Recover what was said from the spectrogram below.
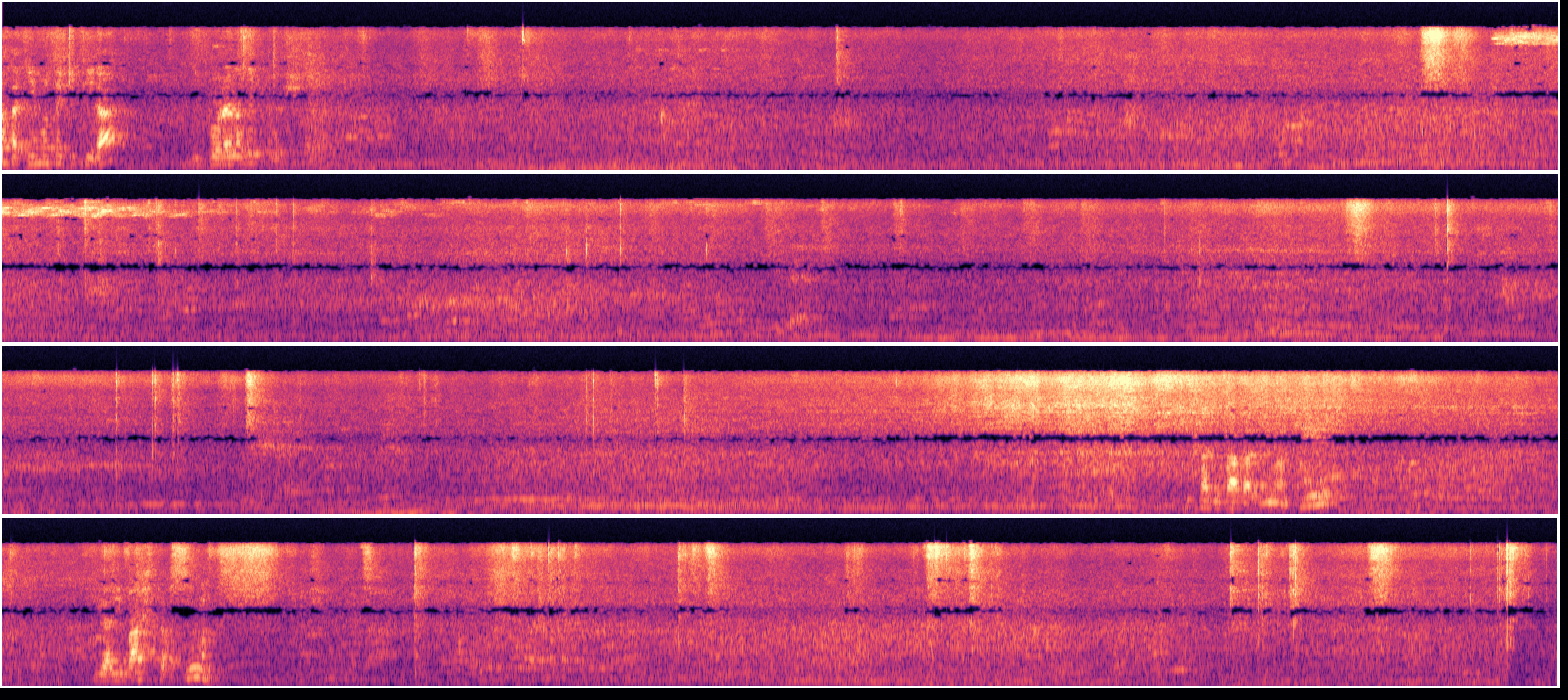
Essa espartaquinha vou ter que tirar e pôr ela depois. Devagarzinho aqui. E aí baixo pra cima.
